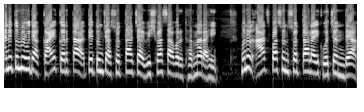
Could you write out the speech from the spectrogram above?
आणि तुम्ही उद्या काय करता ते तुमच्या स्वतःच्या विश्वासावर ठरणार आहे. म्हणून आजपासून स्वतःला एक वचन द्या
